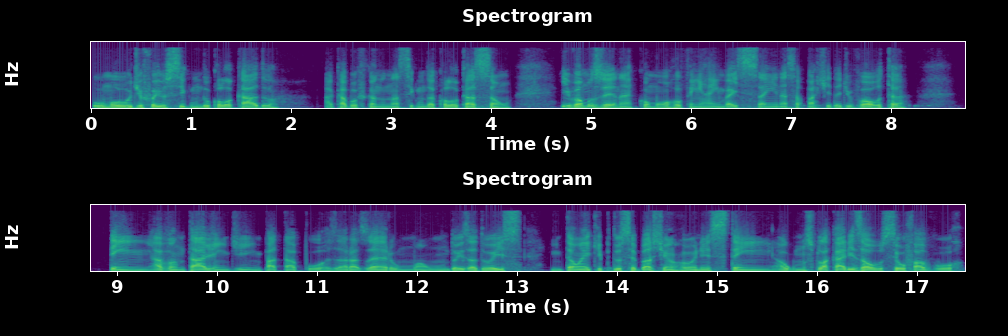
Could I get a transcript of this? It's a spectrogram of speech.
o Molde foi o segundo colocado, acabou ficando na segunda colocação. E vamos ver, né, como o Hoffenheim vai sair nessa partida de volta. Tem a vantagem de empatar por 0 a 0, 1 a 1, 2 a 2. Então a equipe do Sebastian Hoeneß tem alguns placares ao seu favor.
